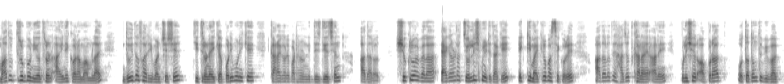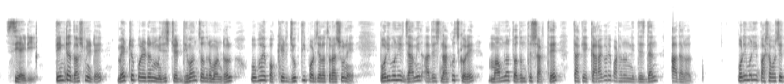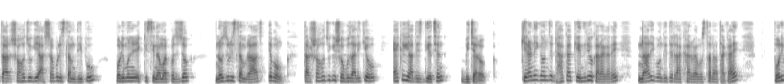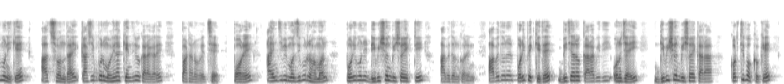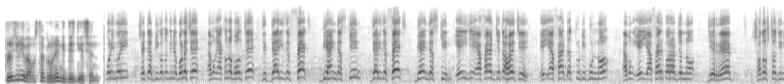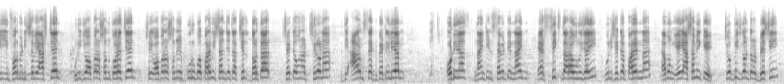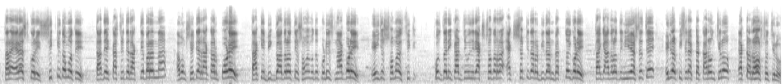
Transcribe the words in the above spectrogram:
মাদকদ্রব্য নিয়ন্ত্রণ আইনে করা মামলায় দুই দফা রিমান্ড শেষে চিত্রনায়িকা পরিমণিকে কারাগারে পাঠানোর নির্দেশ দিয়েছেন আদালত। শুক্রবার বেলা এগারোটা চল্লিশ মিনিটে তাকে একটি মাইক্রোবাসে করে আদালতে হাজতখানায় আনে পুলিশের অপরাধ ও তদন্ত বিভাগ সিআইডি। তিনটা দশ মিনিটে মেট্রোপলিটন ম্যাজিস্ট্রেট ধীমান চন্দ্র মণ্ডল উভয় পক্ষের যুক্তি পর্যালোচনা শুনে পরিমণির জামিন আদেশ নাকচ করে মামলার তদন্তের স্বার্থে তাকে কারাগারে পাঠানোর নির্দেশ দেন আদালত। পরিমণির পাশাপাশি তার সহযোগী আশরাফুল ইসলাম দীপু, পরিমণির একটি সিনেমার প্রযোজক নজরুল ইসলাম রাজ এবং তার সহযোগী সবুজ আলীকেও একই আদেশ দিয়েছেন বিচারক। কেরানীগঞ্জে ঢাকা কেন্দ্রীয় কারাগারে নারী বন্দীদের রাখার ব্যবস্থা না থাকায় পরিমণিকে আজ সন্ধ্যায় কাশিমপুর মহিলা কেন্দ্রীয় কারাগারে পাঠানো হয়েছে। পরে আইনজীবী মজিবুর রহমান পরিমণির ডিভিশন বিষয়ে একটি আবেদন করেন। আবেদনের পরিপ্রেক্ষিতে বিচারক কারাবিধি অনুযায়ী ডিভিশন বিষয়ে কারা কর্তৃপক্ষকে প্রয়োজনীয় ব্যবস্থা গ্রহণের নির্দেশ দিয়েছেন। পরিমরি সেটা বিগত দিনে বলেছে এবং এখনও বলছে যে there is a facts behind the scene there is a facts behind the scene এই যে এফআইআর যেটা হয়েছে, এই এফআইআরটা ত্রুটিপূর্ণ এবং এই এফআইআর করার জন্য যে র্যাব সদস্য যিনি ইনফরমেন্ট হিসেবে আসছেন, উনি যে অপারেশন করেছেন, সেই অপারেশনের পূর্ব পারমিশন যেটা দরকার, সেটা ওনার ছিল না। The arms act battalion ordinance nineteen seventy nine এর সিক্স দ্বারা অনুযায়ী উনি সেটা পারেন না এবং এই আসামিকে চব্বিশ ঘণ্টার বেশি তারা অ্যারেস্ট করে স্বীকৃত মতে তাদের কাস্টডিতে রাখতে পারেন না এবং সেটা রাখার পরে তাকে বিজ্ঞ আদালতে সময় মতো প্রডিউস না করে এই যে সময় ফৌজদারি কার্যবিধির একশো দ্বারা একষট্টি দ্বারা বিধান ব্যত্যয় করে তাকে আদালতে নিয়ে এসেছে, এটার পিছনে একটা কারণ ছিল, একটা রহস্য ছিল।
